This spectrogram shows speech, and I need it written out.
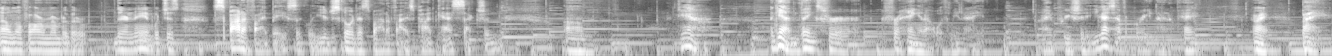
I don't know if I'll remember their their name, which is Spotify. Basically, you just go into Spotify's podcast section. Um, yeah. Again, thanks for for hanging out with me tonight. I appreciate it. You guys have a great night, okay? All right. Bye.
